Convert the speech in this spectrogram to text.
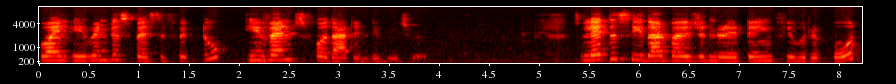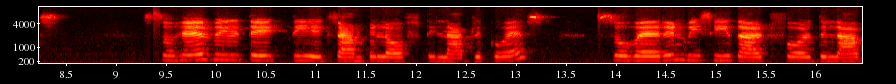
while event is specific to events for that individual. So let us see that by generating few reports. So here we'll take the example of the lab request. So wherein we see that for the lab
